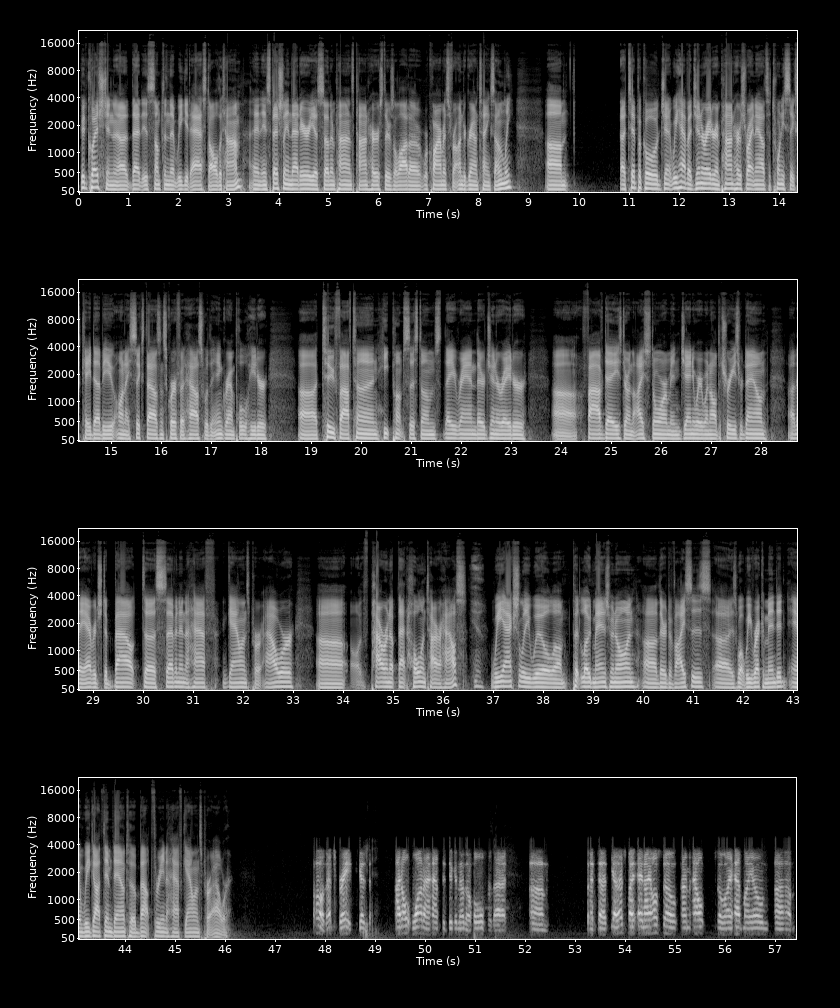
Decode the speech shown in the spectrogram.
Good question. Uh, that is something that we get asked all the time, and especially in that area, Southern Pines, Pinehurst. There's a lot of requirements for underground tanks only. Um, a typical gen- we have a generator in Pinehurst right now. It's a 26 kW on a 6,000 square foot house with an in-ground pool heater. uh, two five ton heat pump systems. They ran their generator uh, five days during the ice storm in January when all the trees were down. Uh, they averaged about uh, seven and a half gallons per hour, uh, powering up that whole entire house. Yeah. We actually will um, put load management on uh, their devices, uh, is what we recommended, and we got them down to about three and a half gallons per hour. Oh, that's great because I don't want to have to dig another hole for that. Um, but uh, yeah, that's my. And I also I'm out, so I have my own um,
